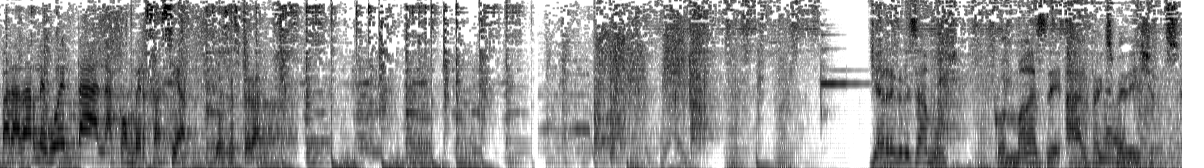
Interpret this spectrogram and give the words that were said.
Para darle vuelta a la conversación. Los esperamos. Ya regresamos con más de Alpha Expeditions.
